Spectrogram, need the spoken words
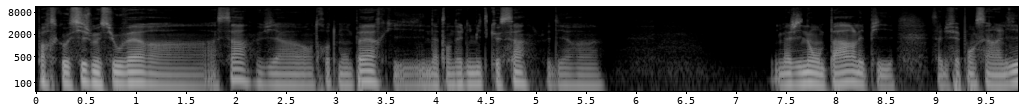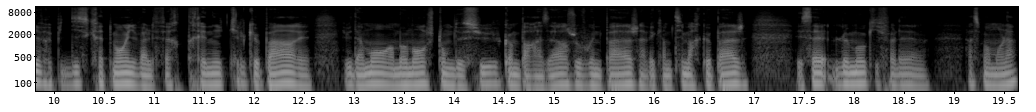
Parce qu'aussi, je me suis ouvert à, à, ça, via, entre autres, mon père, qui n'attendait limite que ça. Je veux dire Imaginons, on parle et puis ça lui fait penser à un livre et puis discrètement, il va le faire traîner quelque part et évidemment, à un moment, je tombe dessus comme par hasard, j'ouvre une page avec un petit marque-page et c'est le mot qu'il fallait euh, à ce moment-là.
